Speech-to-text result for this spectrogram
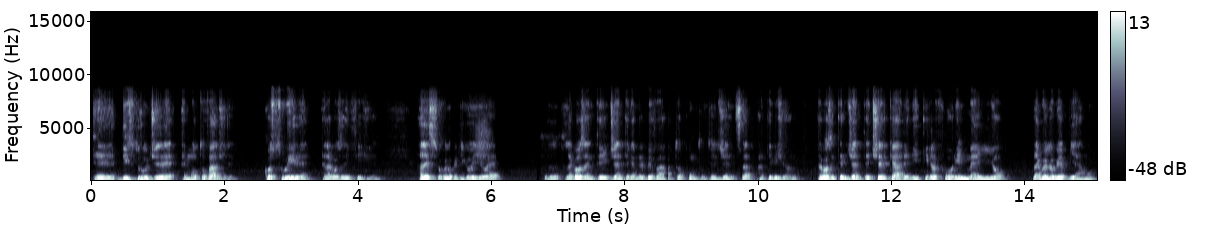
Eh, distruggere è molto facile, costruire è la cosa difficile. Adesso quello che dico io è la cosa intelligente che andrebbe fatto, appunto intelligenza artificiale, la cosa intelligente è cercare di tirar fuori il meglio da quello che abbiamo,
